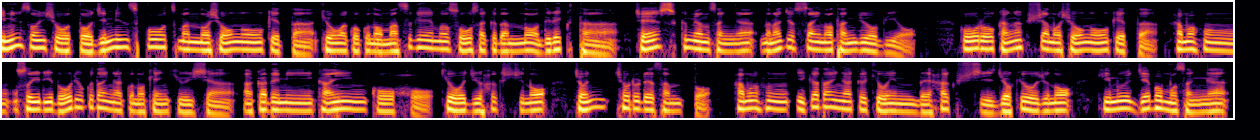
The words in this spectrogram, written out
キミルソン賞と人民スポーツマンの称号を受けた共和国のマスゲーム創作団のディレクター、チェース・クミョンさんが70歳の誕生日を、厚労科学者の称号を受けたハムフン推理動力大学の研究者、アカデミー会員候補、教授博士のチョン・チョルレさんと、ハムフン医科大学教員で博士助教授のキム・ジェボムさんが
